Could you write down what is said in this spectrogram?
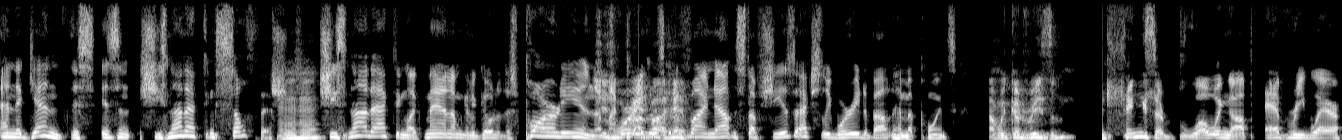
and again, this isn't. She's not acting selfish. Mhm. She's not acting like, "Man, I'm going to go to this party and She's my brother's going to find out and stuff." She is actually worried about him at points. And with good reason. Things are blowing up everywhere.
